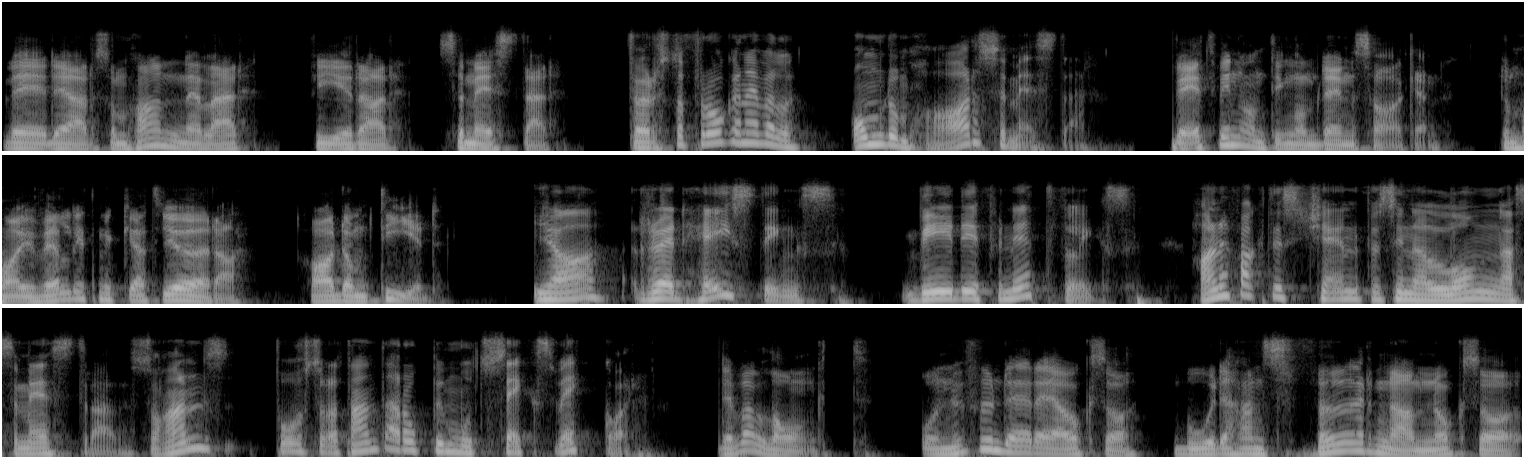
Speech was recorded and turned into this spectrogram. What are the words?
VD som han eller firar semester? Första frågan är väl om de har semester? Vet vi någonting om den saken? De har ju väldigt mycket att göra. Har de tid? Ja, Red Hastings, VD för Netflix, han är faktiskt känd för sina långa semestrar, så han påstår att han tar uppemot sex veckor. Det var långt. Och nu funderar jag också, borde hans förnamn också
